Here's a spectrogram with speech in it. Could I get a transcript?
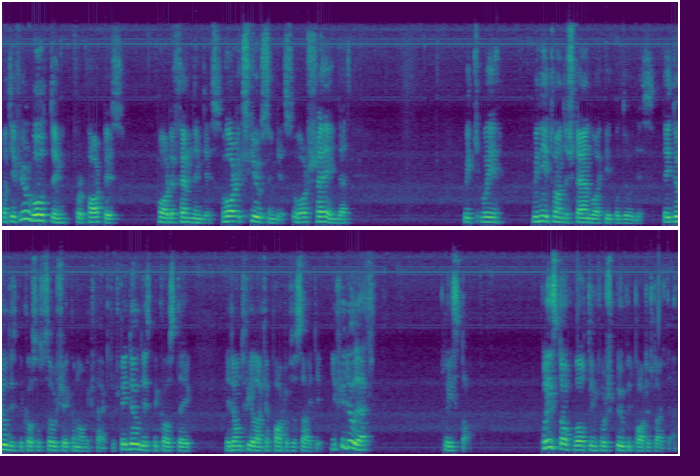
But if you're voting for parties who are defending this, who are excusing this, who are saying that we, we, we need to understand why people do this. They do this because of socioeconomic factors. They do this because they, they don't feel like a part of society. If you do that, please stop. Please stop voting for stupid parties like that.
